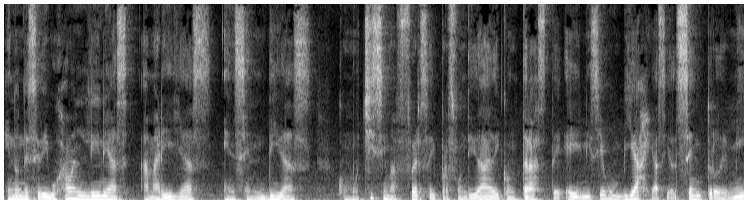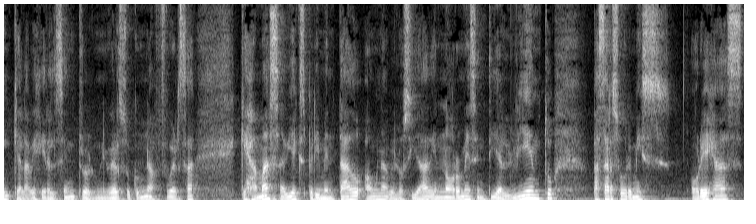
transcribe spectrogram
en donde se dibujaban líneas amarillas encendidas con muchísima fuerza y profundidad y contraste e inicié un viaje hacia el centro de mí, que a la vez era el centro del universo, con una fuerza que jamás había experimentado a una velocidad enorme. Sentía el viento pasar sobre mis orejas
